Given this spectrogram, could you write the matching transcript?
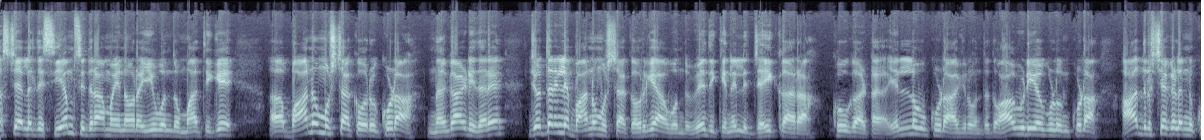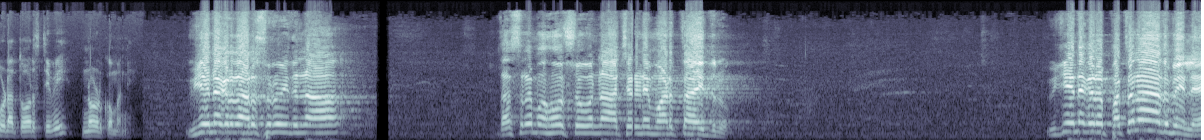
ಅಷ್ಟೇ ಅಲ್ಲದೆ ಸಿ ಎಂ ಸಿದ್ದರಾಮಯ್ಯನವರ ಈ ಒಂದು ಮಾತಿಗೆ ಬಾನು ಮುಷ್ತಾಕ್ ಅವರು ಕೂಡ ನಗಾಡಿದ್ದಾರೆ. ಜೊತೆಯಲ್ಲಿ ಬಾನು ಮುಷ್ತಾಕ್ ಅವರಿಗೆ ಆ ಒಂದು ವೇದಿಕೆಯಲ್ಲಿ ಜೈಕಾರ, ಕೂಗಾಟ ಎಲ್ಲವೂ ಕೂಡ ಆಗಿರುವಂಥದ್ದು. ಆ ವಿಡಿಯೋಗಳನ್ನು ಕೂಡ, ಆ ದೃಶ್ಯಗಳನ್ನು ಕೂಡ ತೋರಿಸ್ತೀವಿ. ನೋಡ್ಕೊಂಬನ್ನಿ. ವಿಜಯನಗರದ ಅರಸರು ಇದನ್ನ ದಸರಾ ಮಹೋತ್ಸವವನ್ನು ಆಚರಣೆ ಮಾಡ್ತಾ ಇದ್ರು. ವಿಜಯನಗರ ಪತನ ಆದ ಮೇಲೆ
